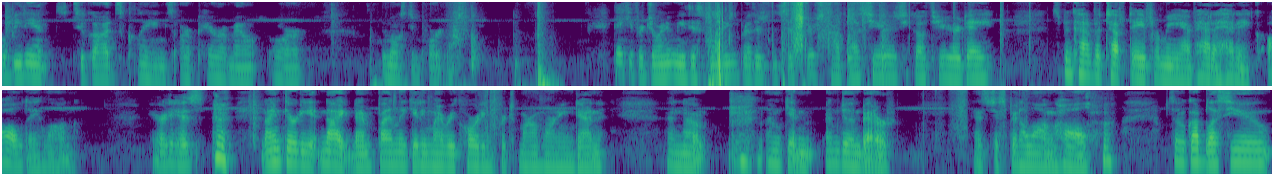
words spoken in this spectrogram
Obedience to God's claims are paramount or the most important. Thank you for joining me this morning, brothers and sisters. God bless you as you go through your day. It's been kind of a tough day for me. I've had a headache all day long. Here it is, 9:30 at night, and I'm finally getting my recording for tomorrow morning done, and um, I'm getting, I'm doing better. It's just been a long haul. so God bless you,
